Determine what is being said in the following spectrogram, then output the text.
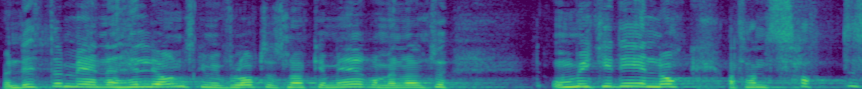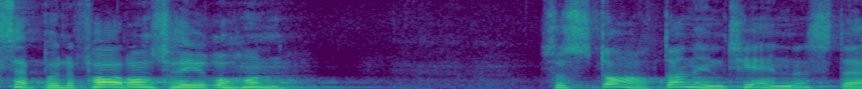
Men Dette med Den hellige ånd skal vi få lov til å snakke mer om. Men altså, om ikke det er nok at han satte seg på Faderens høyre hånd, så starta han en tjeneste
